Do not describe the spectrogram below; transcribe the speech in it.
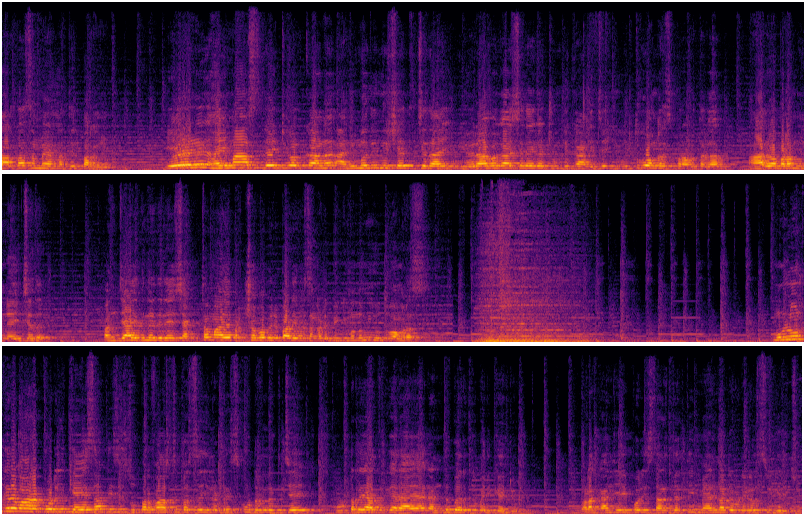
വാർത്താ സമ്മേളനത്തിൽ പറഞ്ഞു. ഏഴ് ഹൈമാസ് ലൈറ്റുകൾക്കാണ് അനുമതി നിഷേധിച്ചതായി വിവരാവകാശ രേഖ ചൂണ്ടിക്കാണിച്ച് യൂത്ത് കോൺഗ്രസ് പ്രവർത്തകർ ആരോപണം ഉന്നയിച്ചത്. പഞ്ചായത്തിനെതിരെ ശക്തമായ പ്രക്ഷോഭ പരിപാടികൾ സംഘടിപ്പിക്കുമെന്നും യൂത്ത് കോൺഗ്രസ്. മുള്ളൂർക്കര വാഴക്കോടിൽ K S R T C superfast bus electric സ്കൂട്ടറിലിടിച്ച് സ്കൂട്ടർ യാത്രികരായ രണ്ടു പേർക്ക് പരിക്കേറ്റു. വടക്കാഞ്ചേരി പോലീസ് സ്ഥലത്തെത്തി മേൽ നടപടികൾ സ്വീകരിച്ചു.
